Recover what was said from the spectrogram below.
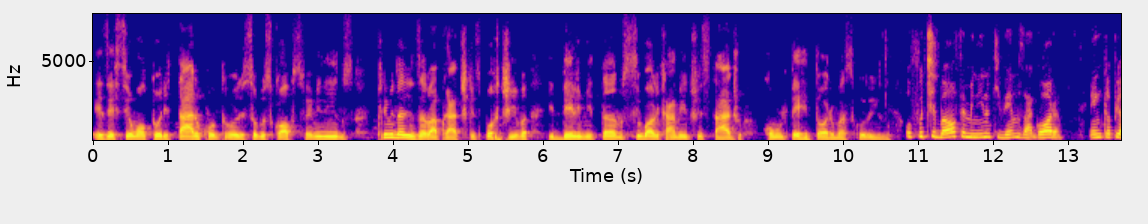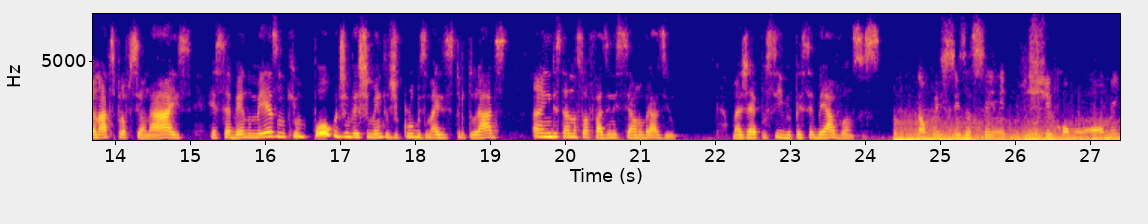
exerceu um autoritário controle sobre os corpos femininos, criminalizando a prática esportiva e delimitando simbolicamente o estádio como um território masculino. O futebol feminino que vemos agora, em campeonatos profissionais, recebendo mesmo que um pouco de investimento de clubes mais estruturados, ainda está na sua fase inicial no Brasil. Mas já é possível perceber avanços. Não precisa se vestir como um homem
